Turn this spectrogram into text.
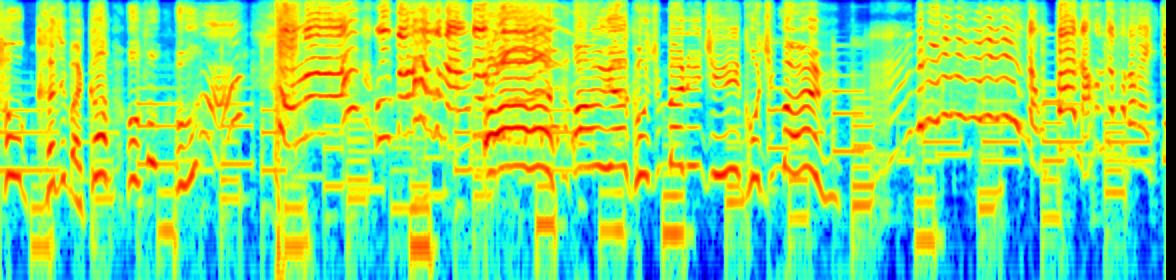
학원 가지 말까? 어? 어? 어? 엄마, 오빠 학원 안 가. 아, 아, 야 거짓말이지, 거짓말. 나 오빠 나 혼자 보러 갈게.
